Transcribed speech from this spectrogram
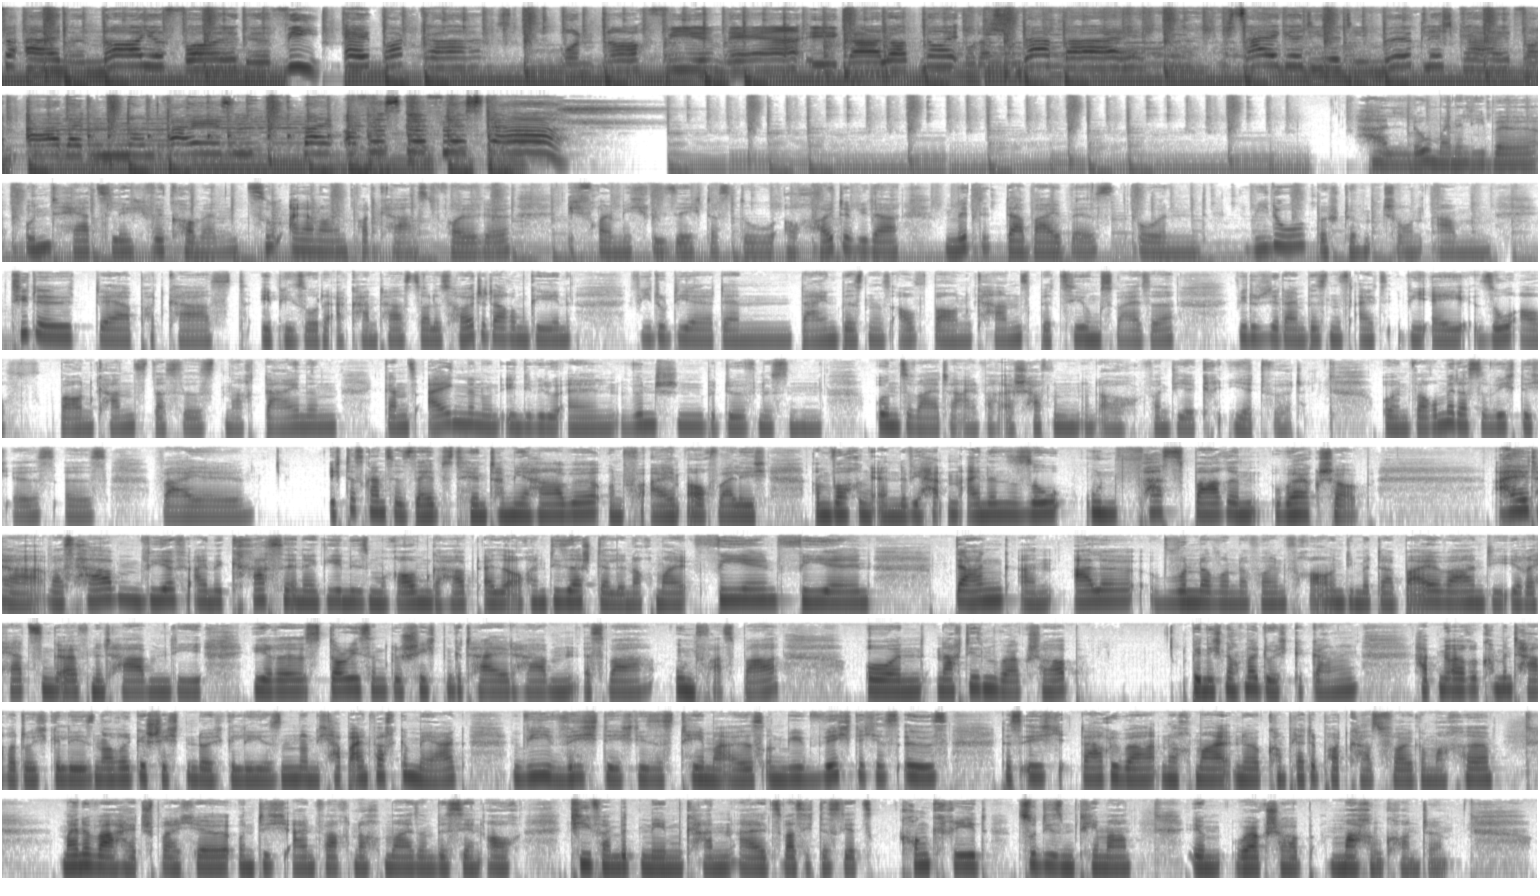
für eine neue Folge VA Podcast. Und noch viel mehr, egal ob neu oder schon dabei. Ich zeige dir die Möglichkeit von Arbeiten und Reisen bei Office Geflüster. Hallo meine Liebe und herzlich willkommen zu einer neuen Podcast-Folge. Ich freue mich riesig, dass du auch heute wieder mit dabei bist und wie du bestimmt schon am Titel der Podcast-Episode erkannt hast, soll es heute darum gehen, wie du dir denn dein Business aufbauen kannst, beziehungsweise wie du dir dein Business als VA so aufbauen kannst, dass es nach deinen ganz eigenen und individuellen Wünschen, Bedürfnissen und so weiter einfach erschaffen und auch von dir kreiert wird. Und warum mir das so wichtig ist, ist, weil ich das Ganze selbst hinter mir habe und vor allem auch, weil ich am Wochenende, wir hatten einen so unfassbaren Workshop. Alter, was haben wir für eine krasse Energie in diesem Raum gehabt? Also auch an dieser Stelle nochmal vielen, vielen Dank an alle wunder wundervollen Frauen, die mit dabei waren, die ihre Herzen geöffnet haben, die ihre Stories und Geschichten geteilt haben. Es war unfassbar. Und nach diesem Workshop bin ich nochmal durchgegangen, habe mir eure Kommentare durchgelesen, eure Geschichten durchgelesen und ich habe einfach gemerkt, wie wichtig dieses Thema ist und wie wichtig es ist, dass ich darüber nochmal eine komplette Podcast-Folge mache, meine Wahrheit spreche und dich einfach nochmal so ein bisschen auch tiefer mitnehmen kann, als was ich das jetzt konkret zu diesem Thema im Workshop machen konnte.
